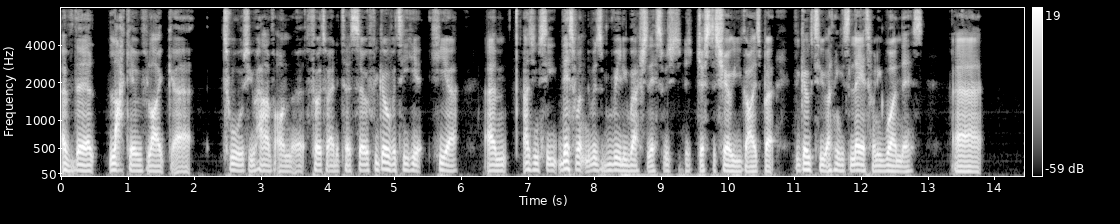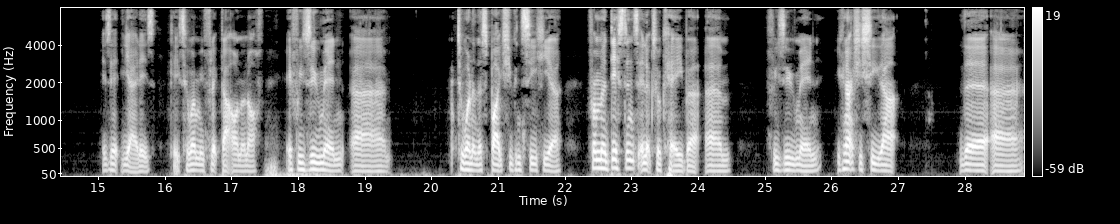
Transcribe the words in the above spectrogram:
of the lack of like uh, tools you have on the photo editor. So if we go over to here, here um, as you see, this one was really rushed. This was just to show you guys, but if we go to, I think it's layer 21, this, uh, is it? Yeah, it is. Okay, so when we flick that on and off, if we zoom in, uh, to one of the spikes you can see here. From a distance it looks okay, but um, if we zoom in, you can actually see that the uh,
